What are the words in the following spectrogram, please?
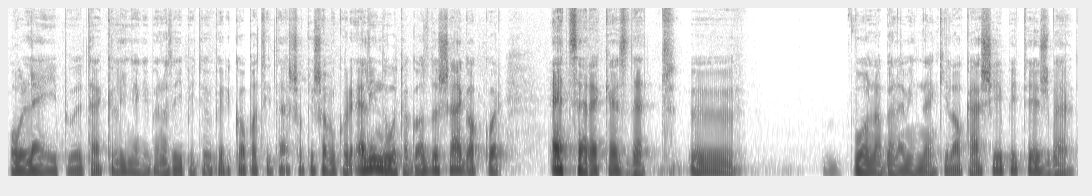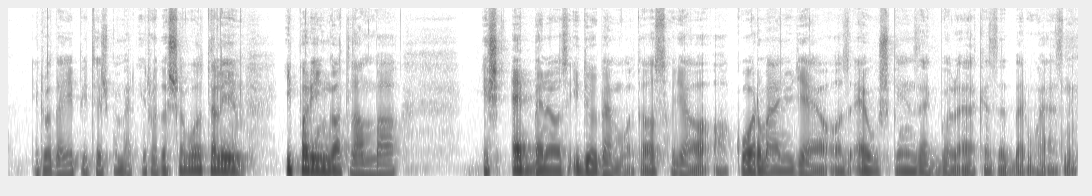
ahol leépültek lényegében az építőipari kapacitások, és amikor elindult a gazdaság, akkor egyszerre kezdett ö, volna bele mindenki lakásépítésbe, irodaépítésbe, mert iroda se volt elég, ipari ingatlanba, és ebben az időben volt az, hogy a, a kormány ugye az EU-s pénzekből elkezdett beruházni.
